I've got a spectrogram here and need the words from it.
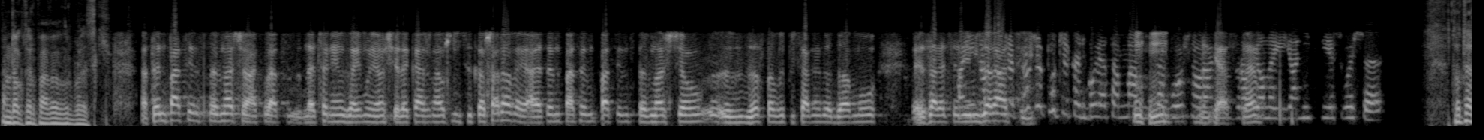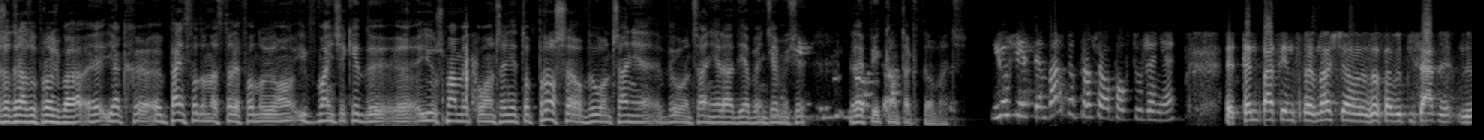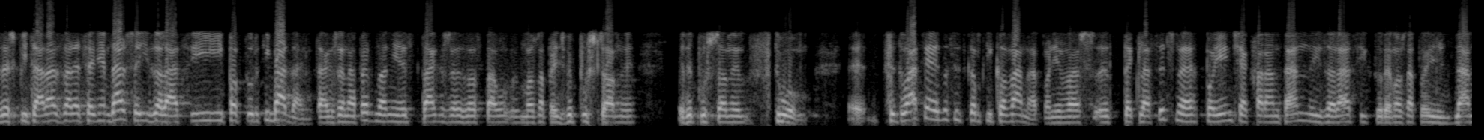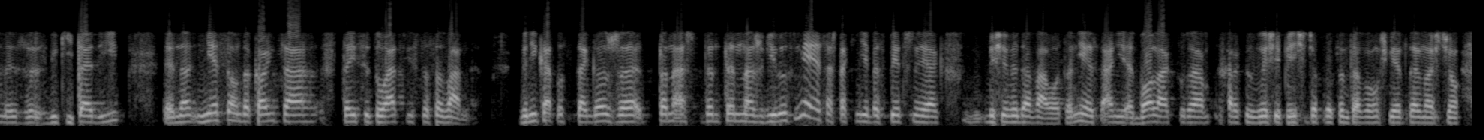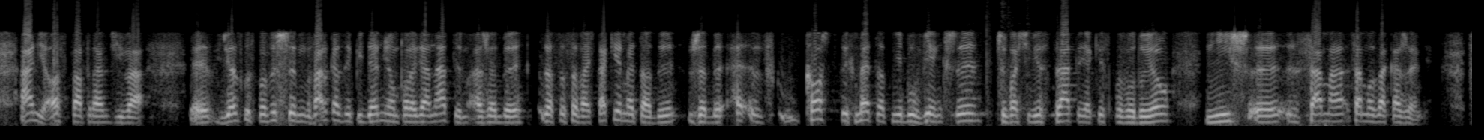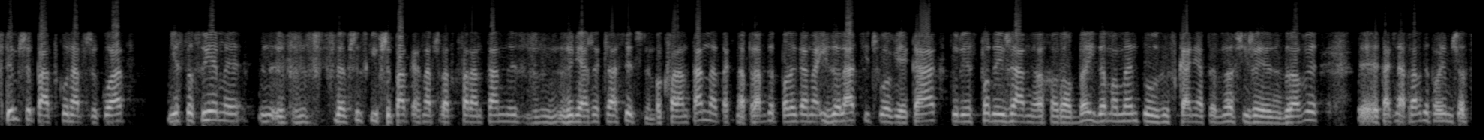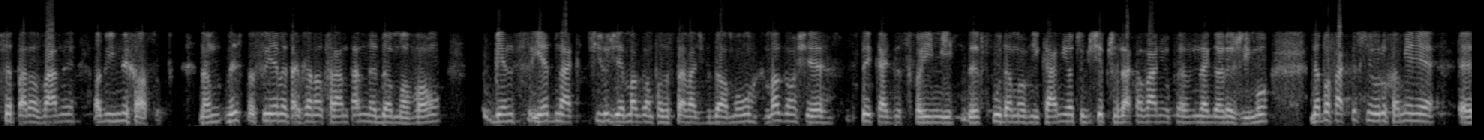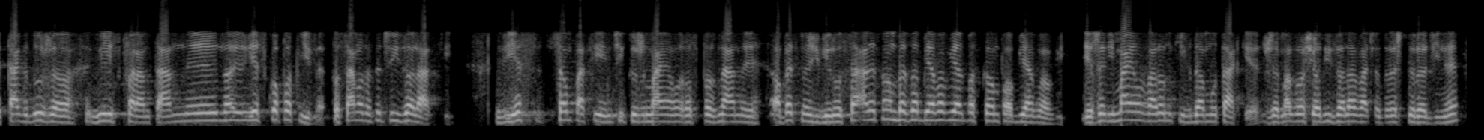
Pan doktor Paweł Wróblewski. A ten pacjent z pewnością, akurat leczeniem zajmują się lekarze na ulicy Koszarowej, ale ten pacjent, pacjent z pewnością y, został wypisany do domu y, zaleceniem Panie doktorze, izolacji. proszę poczekać, bo ja tam mam Mhm, za głośno radio zrobione i ja nic nie słyszę. To też od razu prośba, e, jak Państwo do nas telefonują i w momencie, kiedy już mamy połączenie, to proszę o wyłączanie, wyłączanie radia, będziemy się lepiej kontaktować. Już jestem. Bardzo proszę o powtórzenie. Ten pacjent z pewnością został wypisany ze szpitala z zaleceniem dalszej izolacji i powtórki badań. Także na pewno nie jest tak, że został, można powiedzieć, wypuszczony, wypuszczony w tłum. E, Sytuacja jest dosyć skomplikowana, ponieważ e, te klasyczne pojęcia kwarantanny, izolacji, które można powiedzieć znamy z, z Wikipedii, e, no, nie są do końca w tej sytuacji stosowane. Wynika to z tego, że nasz, ten, ten nasz wirus nie jest aż taki niebezpieczny, jak by się wydawało. To nie jest ani ebola, która charakteryzuje się 50% śmiertelnością, ani ospa prawdziwa. E, W związku z powyższym walka z epidemią polega na tym, ażeby zastosować takie metody, żeby e, koszt tych metod nie był większy, czy właściwie straty, jakie spowodują, niż e, sama, samo zakażenie. W tym przypadku na przykład nie stosujemy we wszystkich przypadkach na przykład kwarantanny w wymiarze klasycznym, bo kwarantanna tak naprawdę polega na izolacji człowieka, który jest podejrzany o chorobę i do momentu uzyskania pewności, że jest zdrowy, e, tak naprawdę powinien być odseparowany od innych osób. No, my stosujemy tak zwaną kwarantannę domową, więc jednak ci ludzie mogą pozostawać w domu, mogą się stykać ze swoimi współdomownikami, oczywiście przy zachowaniu pewnego reżimu, no bo faktycznie uruchomienie e, tak dużo miejsc kwarantanny no, jest kłopotliwe. To samo dotyczy izolacji. Jest, są pacjenci, którzy mają rozpoznany obecność wirusa, ale są bezobjawowi albo skąpoobjawowi. Jeżeli mają warunki w domu takie, że mogą się odizolować od reszty rodziny,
